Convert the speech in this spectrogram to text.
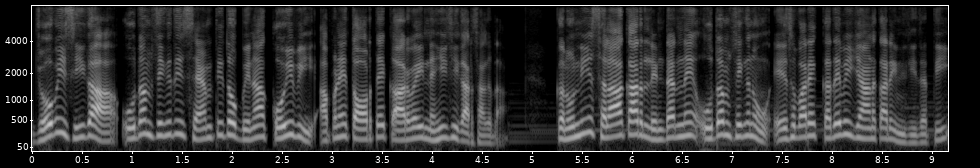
ਜੋ ਵੀ ਸੀਗਾ, ਊਧਮ ਸਿੰਘ ਦੀ ਸਹਿਮਤੀ ਤੋਂ ਬਿਨਾਂ ਕੋਈ ਵੀ ਆਪਣੇ ਤੌਰ ਤੇ ਕਾਰਵਾਈ ਨਹੀਂ ਸੀ ਕਰ ਸਕਦਾ। ਕਾਨੂੰਨੀ ਸਲਾਹਕਾਰ ਲਿੰਡਰ ਨੇ ਊਧਮ ਸਿੰਘ ਨੂੰ ਇਸ ਬਾਰੇ ਕਦੇ ਵੀ ਜਾਣਕਾਰੀ ਨਹੀਂ ਸੀ ਦਿੱਤੀ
